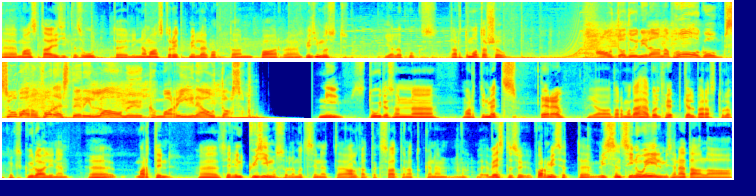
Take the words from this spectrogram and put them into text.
Äh, Mazda esitles uut linnamaasturit, mille kohta on paar küsimust ja lõpuks Tartu Motor Show autotunnile annab hoogu Subaru Foresteri laomüük Marine autos. nii, stuudios on Martin Mets. tere! ja Tarmo Tähepõld, hetkel pärast tuleb ka üks külaline. Martin, selline küsimus sulle, mõtlesin, et algataks saate natukene noh, vestluse vormis, et mis on sinu eelmise nädala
